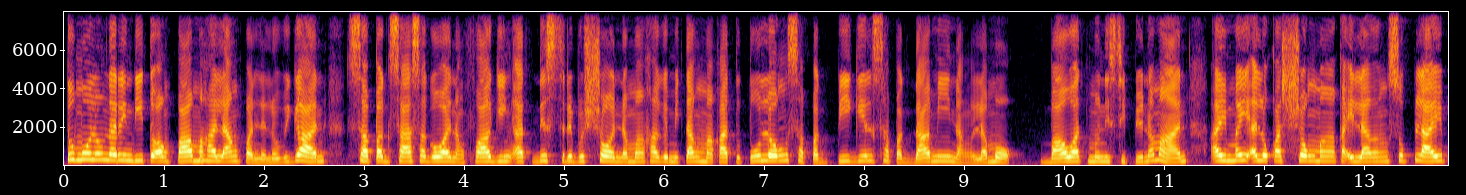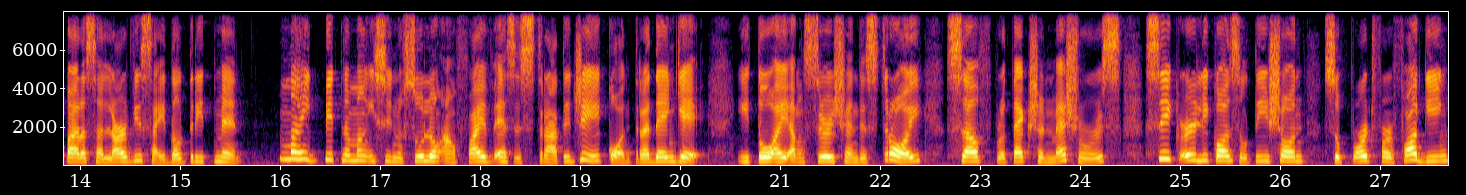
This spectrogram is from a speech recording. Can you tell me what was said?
Tumulong na rin dito ang pamahalaang panlalawigan sa pagsasagawa ng fogging at distribusyon ng mga kagamitang makatutulong sa pagpigil sa pagdami ng lamok. Bawat munisipyo naman ay may alokasyong mga kailangang supply para sa larvicidal treatment. Mahigpit namang isinusulong ang 5S strategy kontra dengue. Ito ay ang search and destroy, self-protection measures, seek early consultation, support for fogging,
